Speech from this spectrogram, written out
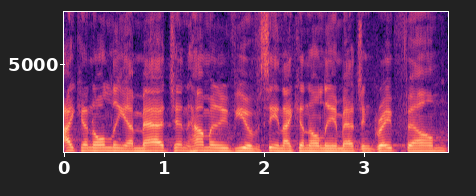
I Can Only Imagine. How many of you have seen I Can Only Imagine? Great film.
